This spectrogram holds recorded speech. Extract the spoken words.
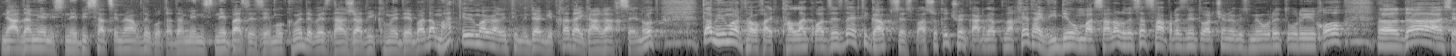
ადამიანის ნების საწინააღმდეგოდ ადამიანის ნებაზე ზემოქმედება ეს დაჟადი ქმედება და მარტივი მაგალითი მინდა გითხრათ აი გაგახსენოთ და მიმართავ ხარ თალაკვაძეს და ერთი გაქვს ეს პასუხი ჩვენ კარგად ნახეთ აი ვიდეო მასალა როდესაც საპრეზიდენტო არჩევნების მეორე ტური იყო და ასე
